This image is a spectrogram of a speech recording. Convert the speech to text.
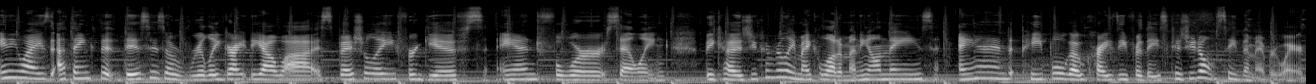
anyways, I think that this is a really great DIY, especially for gifts and for selling, because you can really make a lot of money on these, and people go crazy for these because you don't see them everywhere.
